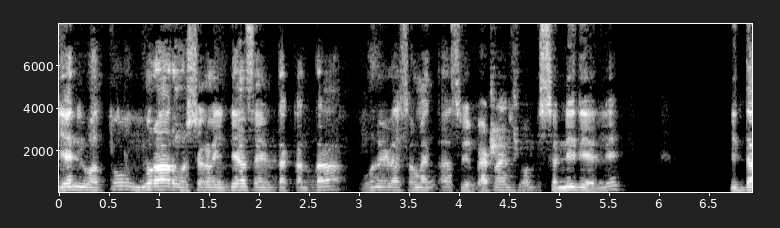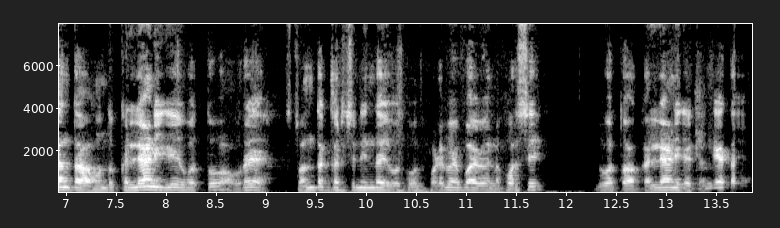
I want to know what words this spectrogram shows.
ಏನ್ ಇವತ್ತು ನೂರಾರು ವರ್ಷಗಳ ಇತಿಹಾಸ ಇರತಕ್ಕಂತ ಹೂನೇಳ ಸಮೇತ ಶ್ರೀ ಬ್ಯಾಟರಾಯ ಸನ್ನಿಧಿಯಲ್ಲಿ ಇದ್ದಂತ ಒಂದು ಕಲ್ಯಾಣಿಗೆ ಇವತ್ತು ಅವರೇ ಸ್ವಂತ ಖರ್ಚಿನಿಂದ ಇವತ್ತು ಒಂದು ಕೊಳವೆ ಬಾವಿಯನ್ನು ಕೊರೆಸಿ ಇವತ್ತು ಆ ಕಲ್ಯಾಣಿಗೆ ಗಂಗೆ ತಾಯಿಯನ್ನ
